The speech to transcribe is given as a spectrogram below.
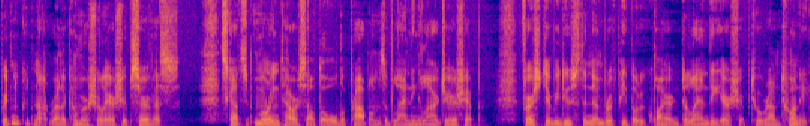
Britain could not run a commercial airship service. Scott's mooring tower solved all the problems of landing a large airship. First, it reduced the number of people required to land the airship to around 20.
